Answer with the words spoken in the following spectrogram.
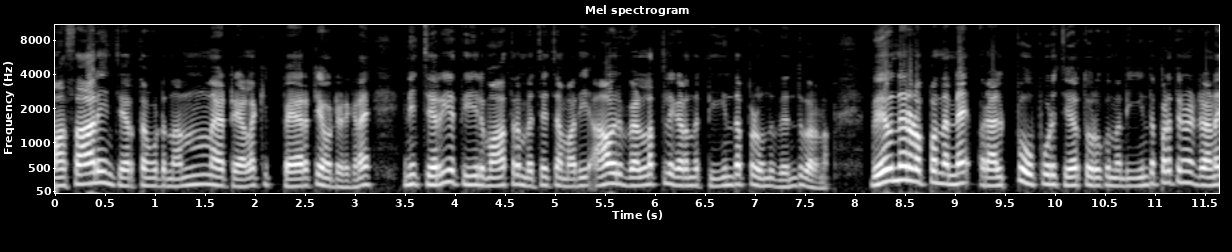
മസാലയും ചേർത്ത് അങ്ങോട്ട് നന്നായിട്ട് ഇളക്കി പെരട്ടി അങ്ങോട്ട് എടുക്കണേ. ഇനി ചെറിയ തീയിൽ മാത്രം വെച്ചാൽ മതി. ആ ഒരു വെള്ളത്തിൽ കിടന്ന് ഈന്തപ്പഴം ഒന്ന് വെന്ത് വരണം. വേവുന്നതിനോടൊപ്പം തന്നെ ഒരല്പം ഉപ്പ് കൂടി ചേർത്ത് കൊടുക്കുന്നുണ്ട്. ഈന്തപ്പഴത്തിന് വേണ്ടിയിട്ടാണ്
